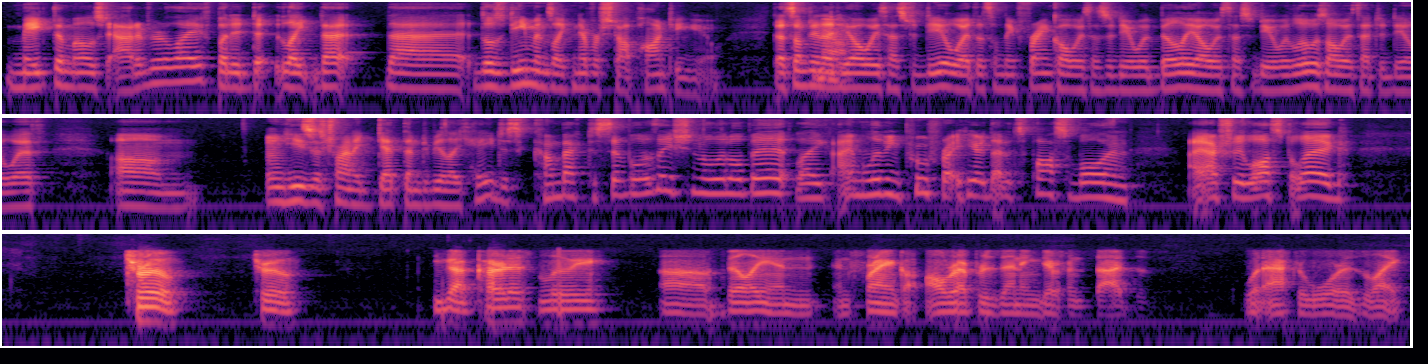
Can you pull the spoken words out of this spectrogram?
make the most out of your life, but it like that that those demons like never stop haunting you. That's something that he always has to deal with. That's something Frank always has to deal with. Billy always has to deal with. Lewis always had to deal with. Um, and he's just trying to get them to be like, hey, just come back to civilization a little bit. Like I'm living proof right here that it's possible, and I actually lost a leg. True. True. You got Curtis, Louis, uh, Billy, and, and Frank all representing different sides of what after war is like.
